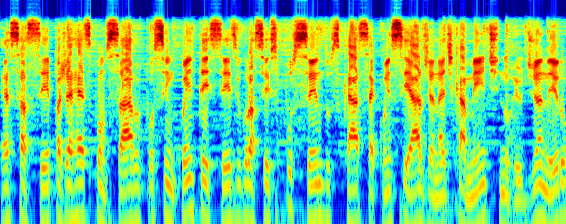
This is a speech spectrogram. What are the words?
essa cepa já é responsável por 56,6% dos casos sequenciados geneticamente no Rio de Janeiro,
